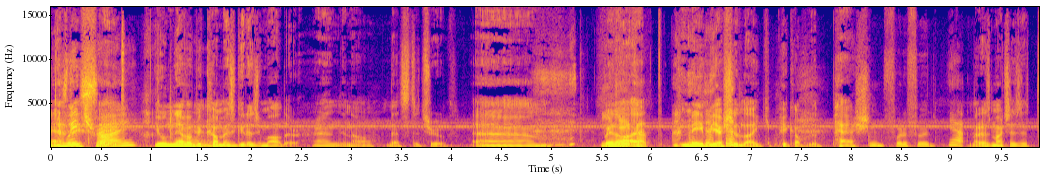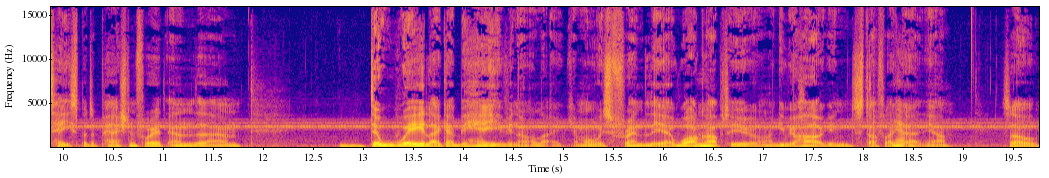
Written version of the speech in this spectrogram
as they try. say, you'll never yeah. become as good as your mother, and you know that's the truth. Um, you know, I, maybe I should like pick up the passion for the food. Yeah. Not as much as the taste, but the passion for it, and um, the way like I behave, you know, like I'm always friendly. I walk mm. up to you, I give you a hug and stuff like yeah. that. Yeah. So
